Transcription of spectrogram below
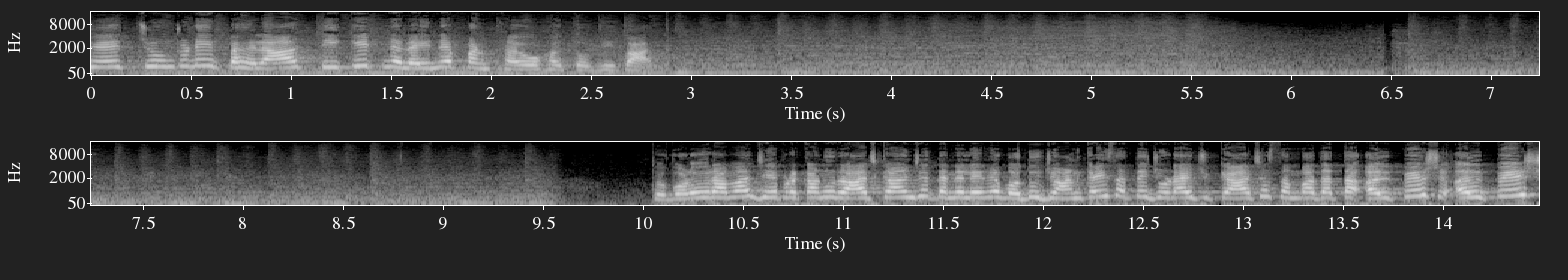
છે. ચૂંટણી પહેલા ટિકિટને લઈને પણ થયો હતો વિવાદ. તો વડોદરામાં જે પ્રકારનું રાજકારણ છે તેને લઈને વધુ જાણકારી સાથે જોડાઈ ચૂક્યા છે સંવાદદાતા અલ્પેશ. અલ્પેશ,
